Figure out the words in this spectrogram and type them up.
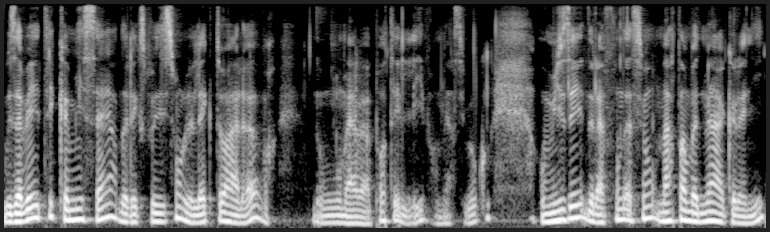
vous avez été commissaire de l'exposition Le lecteur à l'œuvre, dont vous m'avez apporté le livre, merci beaucoup, au musée de la Fondation Martin Bodmer à Colonie.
